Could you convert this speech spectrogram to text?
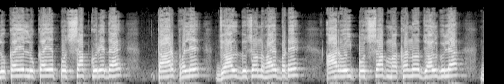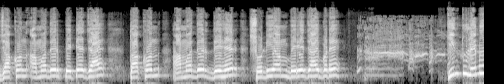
লুকায়ে লুকায়ে প্রস্রাব করে দেয়। তার ফলে জল দূষণ হয় বটে। আর ওই প্রস্রাব মাখানো জলগুলা যখন আমাদের পেটে যায় তখন আমাদের দেহের সোডিয়াম বেড়ে যায় বটে। কিন্তু লেবু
